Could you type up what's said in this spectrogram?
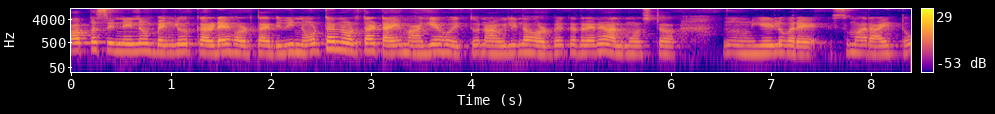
ವಾಪಸ್ ಇನ್ನೇನು ಬೆಂಗಳೂರು ಕಡೆ ಹೊರಡ್ತಾ ಇದ್ದೀವಿ. ನೋಡ್ತಾ ನೋಡ್ತಾ ಟೈಮ್ ಆಗೇ ಹೋಯಿತು. ನಾವು ಇಲ್ಲಿಂದ ಹೊರಡ್ಬೇಕಾದ್ರೇ ಆಲ್ಮೋಸ್ಟ್ ಏಳುವರೆ ಸುಮಾರು ಆಯಿತು.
